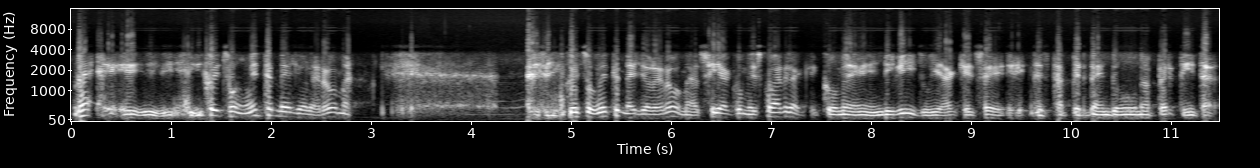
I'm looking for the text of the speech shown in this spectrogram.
Beh, in questo momento è meglio la Roma. In questo momento è meglio la Roma, sia come squadra che come individui, anche se sta perdendo una partita.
